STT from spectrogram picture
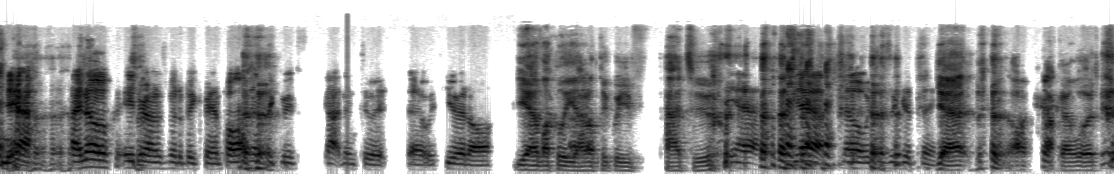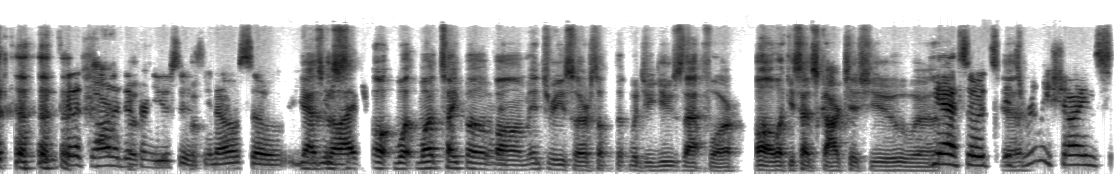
yeah, I know Adrian has been a big fan. Paul, I don't think we've gotten into it uh, with you at all. Yeah, luckily, um, I don't um, think we've had to. yeah, yeah, no, which is a good thing. Yeah, oh, knock on wood. it's got a ton of different uses, you know. So yeah, you know, oh, what what type of um injuries or something would you use that for? Oh, like you said, scar tissue. Uh, yeah, so it's yeah. it's really shines,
